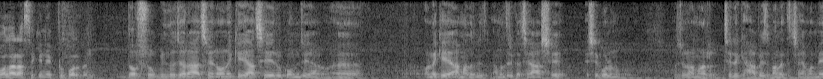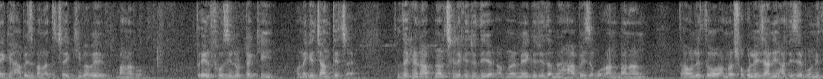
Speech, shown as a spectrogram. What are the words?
বলার আছে কিনা একটু বলবেন? দর্শকবৃন্দ যারা আছেন অনেকেই আছে এরকম যে অনেকে আমাদের আমাদের কাছে আসে এসে বলেন হুজুর, আমার ছেলেকে হাফেজ বানাতে চাই, আমার মেয়েকে হাফেজ বানাতে চাই, কীভাবে বানাবো? তো এর ফজিলতটা কি অনেকে জানতে চায়। তো দেখেন, আপনার ছেলেকে যদি, আপনার মেয়েকে যদি আপনি হাফেজ কোরআন বানান, তাহলে তো আমরা সকলেই জানি, হাদিসে বর্ণিত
